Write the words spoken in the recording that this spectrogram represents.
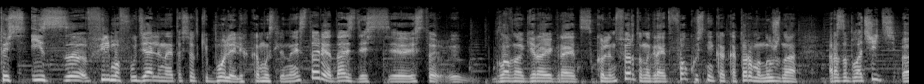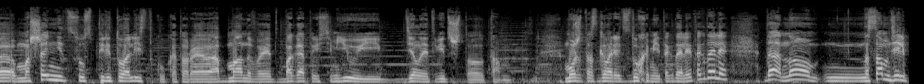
то есть из э, фильмов Вуди это все-таки более легкомысленная история, да, здесь э, истор- э, главного героя играет Колин Фёрд, он играет фокусника, которому нужно разоблачить э, мошенницу-спиритуалистку, которая обманывает богатую семью и делает вид, что там может разговаривать с духами и так далее, и так далее. Да, но на самом деле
